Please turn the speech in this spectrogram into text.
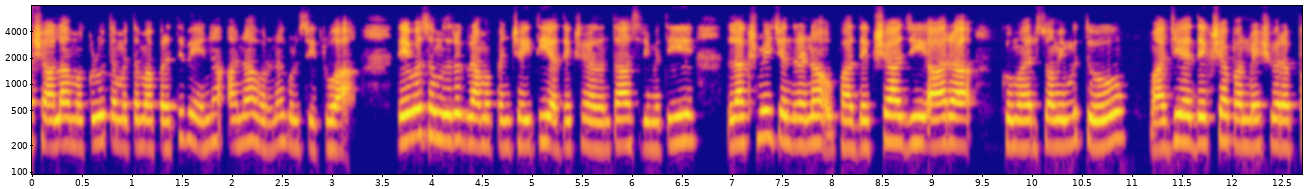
ಶಾಲಾ ಮಕ್ಕಳು ತಮ್ಮ ತಮ್ಮ ಪ್ರತಿಭೆಯನ್ನು ಅನಾವರಣಗೊಳಿಸಿದ್ರು. ದೇವಸಮುದ್ರ ಗ್ರಾಮ ಪಂಚಾಯಿತಿ ಅಧ್ಯಕ್ಷರಾದಂತಹ ಶ್ರೀಮತಿ ಲಕ್ಷ್ಮೀ ಚಂದ್ರಣ್ಣ ಉಪಾಧ್ಯಕ್ಷ ಜಿ ಆರ್ ಕುಮಾರಸ್ವಾಮಿ ಮತ್ತು ಮಾಜಿ ಅಧ್ಯಕ್ಷ ಪರಮೇಶ್ವರಪ್ಪ,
